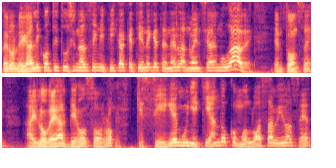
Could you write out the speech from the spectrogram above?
pero legal y constitucional significa que tiene que tener la anuencia de Mugabe. Entonces, ahí lo ves al viejo zorro que sigue muñequeando como lo ha sabido hacer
